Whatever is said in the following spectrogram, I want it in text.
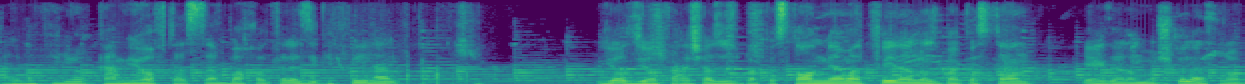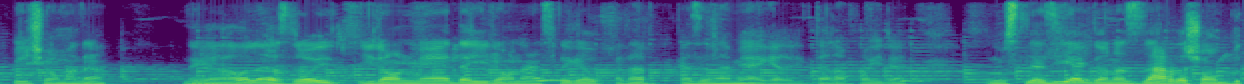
البته یا کم یافت هستم به خاطر از اینکه فعلا یا زیادترش از ازبکستان میامد فعلا ازبکستان یک ذره مشکل است را پیش آمده. دیگه حالا از راه ایران میاد در ایران هست دیگه قدر کسی نمیاگه این طرف هایده مثل از یک دانه زردشان بود.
